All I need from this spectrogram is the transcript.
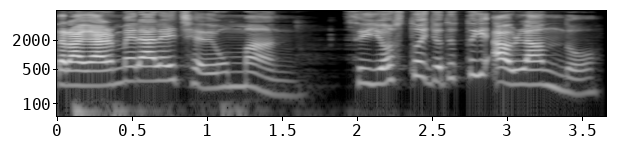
tragarme la leche de un man, si yo estoy, yo te estoy hablando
